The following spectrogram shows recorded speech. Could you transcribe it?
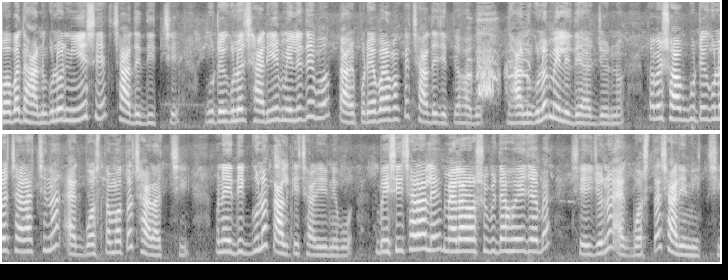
বাবা ধানগুলো নিয়ে এসে ছাদে দিচ্ছে। গুটেগুলো ছাড়িয়ে মেলে দেব, তারপরে আবার আমাকে ছাদে যেতে হবে ধানগুলো মেলে দেওয়ার জন্য। তবে সব গুটেগুলো ছাড়াচ্ছি না, এক বস্তা মতো ছাড়াচ্ছি। মানে এই দিকগুলো কালকে ছাড়িয়ে নেব। বেশি ছাড়ালে মেলার অসুবিধা হয়ে যাবে, সেই জন্য এক বস্তা ছাড়িয়ে নিচ্ছি।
